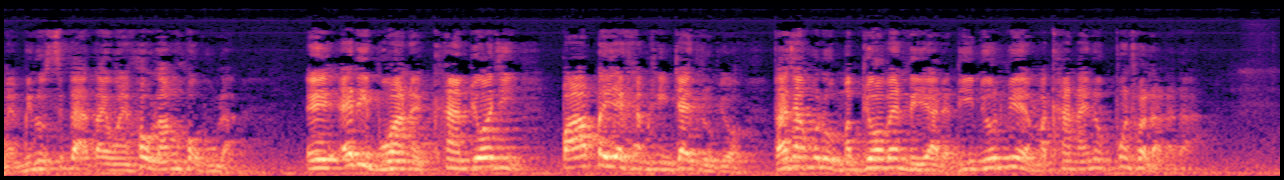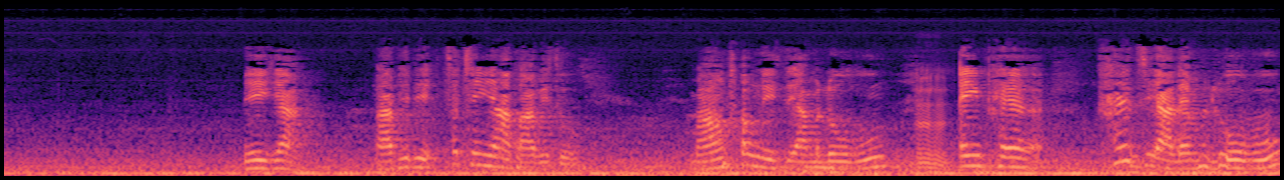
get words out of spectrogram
မယ်မင်းတို့စစ်တပ်အတိုင်းဝိုင်းဟုတ်လားမဟုတ်ဘူးလားအေးအဲ့ဒီဘဝနဲ့ခံပြောကြည့်ပါပက်ရခံမထင်ကြိုက်တယ်လို့ပြောဒါကြောင့်မလို့မပြောဘဲနေရတယ်ဒီမျိုးတွေမခံနိုင်လို့ပွန့်ထွက်လာတာဒါနေကြ ဘာဖြစ်ဖြစ်ချက်ချင်းရသွားပြီဆိုမောင်းထုတ်နေစရာမလိုဘူးအိမ်ဖဲခက်စရာလည်းမလိုဘူး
